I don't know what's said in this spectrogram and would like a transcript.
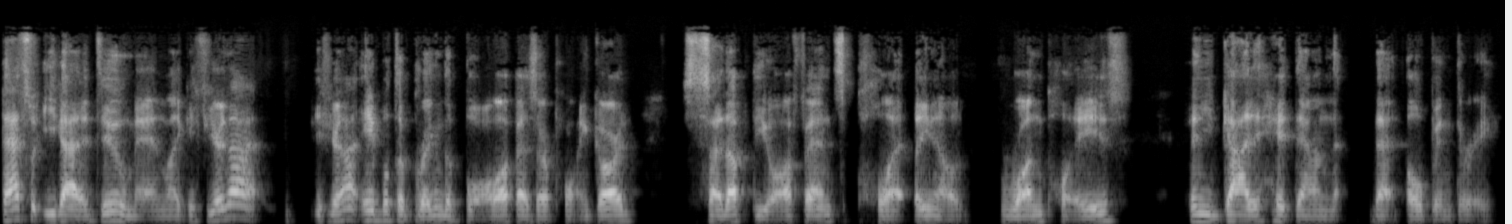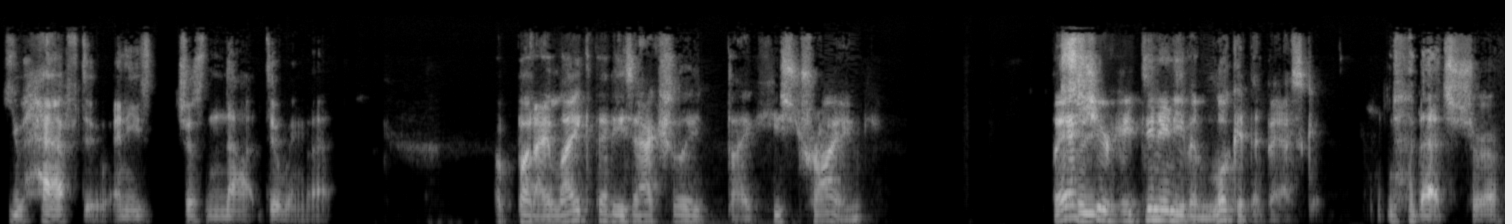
that's what you got to do, man. Like if you're not if you're not able to bring the ball up as our point guard, set up the offense, play, you know, run plays, then you got to hit down that, open three. You have to, and he's just not doing that. But I like that he's actually like he's trying. Last So you- year he didn't even look at the basket. that's true.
